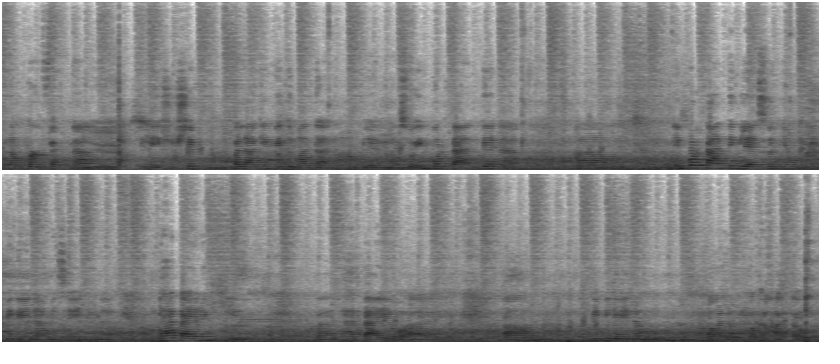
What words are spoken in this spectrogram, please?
walang perfect na Yes. relationship, palaging may dumadaan ng problema. So, importante na, um, importanteng lesson yung ibibigay namin sa inyo na lahat tayo ng heal, diba? lahat tayo ay um, bibigay ng pangalawang pagkakataon.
